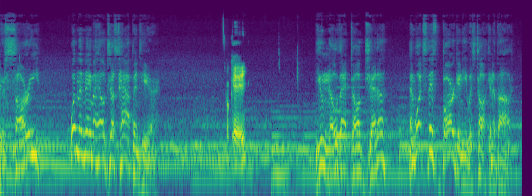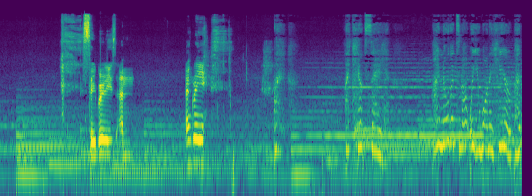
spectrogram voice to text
You're sorry? What in the name of hell just happened here? Okay. You know that dog Jedah? And what's this bargain he was talking about? Saber is un- angry. I. I can't say. I know that's not what you want to hear, but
